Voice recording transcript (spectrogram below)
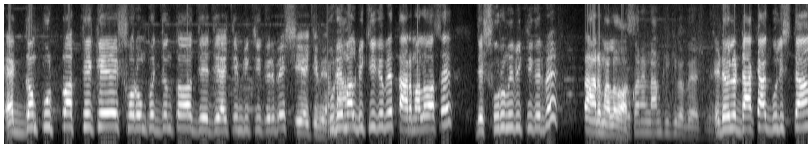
একদম ফুটপাত থেকে শোরুম পর্যন্ত যে যে আইটেম বিক্রি করবে সেই আইটেম ফুডে মাল বিক্রি করবে তার মালও আছে। যে শোরুমে বিক্রি করবে তার মালও আছে। দোকানের নাম কি কীভাবে আসবে? এটা হলো Dhaka Gulistan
